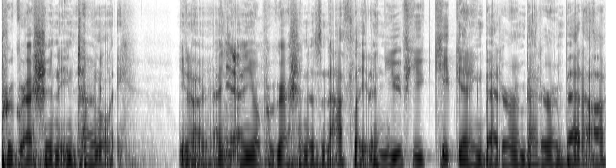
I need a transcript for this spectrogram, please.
progression internally, you know, and, Yeah. and your progression as an athlete. And you, if you keep getting better and better and better,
